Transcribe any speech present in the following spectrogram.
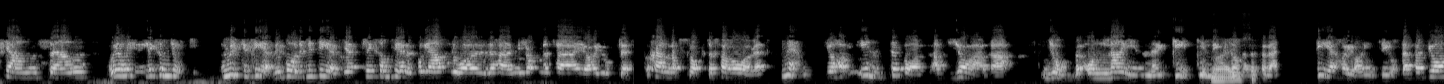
Skansen och jag har liksom gjort mycket tv, både mitt eget liksom, tv-program då, det här Min dokumentär, jag har gjort eh, Stjärnorna på slottet förra året. Men jag har inte valt att göra jobb online-gig liksom, eller sådär. Det har jag inte gjort därför att jag,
